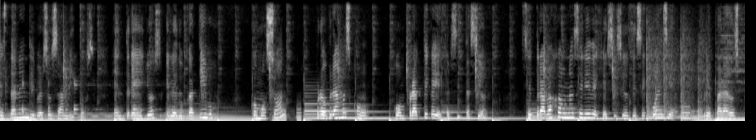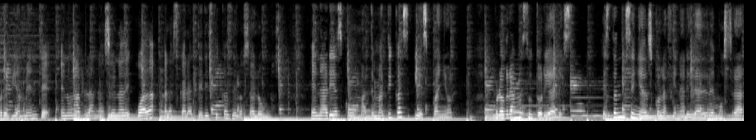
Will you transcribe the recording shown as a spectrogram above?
están en diversos ámbitos, entre ellos el educativo, como son programas con, práctica y ejercitación. Se trabaja una serie de ejercicios de secuencia, preparados previamente en una planeación adecuada a las características de los alumnos, en áreas como matemáticas y español. Programas tutoriales. Están diseñados con la finalidad de demostrar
